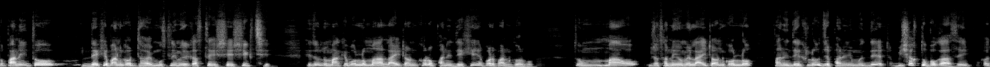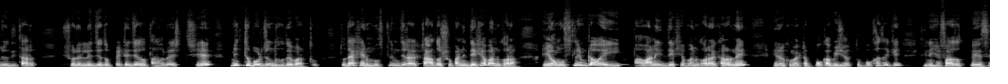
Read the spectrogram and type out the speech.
তো পানি তো দেখে পান করতে হয়। মুসলিমের কাছ থেকে সে শিখছে। এই জন্য মাকে বলল, মা লাইট অন করো, পানি দেখে এরপর পান করব। তো মাও যথা নিয়মে লাইট অন করল, পানি দেখল যে পানির মধ্যে একটা বিষাক্ত পোকা আছে। এই পোকা যদি তার শরীরে যেত, পেটে যেত, তাহলে সে মৃত্যু পর্যন্ত হতে পারতো। তো দেখেন, মুসলিমদের একটা আদর্শ পানি দেখে পান করা। এই অমুসলিমটাও এই পানি দেখে পান করার কারণে এরকম একটা পোকা, বিষাক্ত পোকা থেকে তিনি হেফাজত পেয়েছে।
